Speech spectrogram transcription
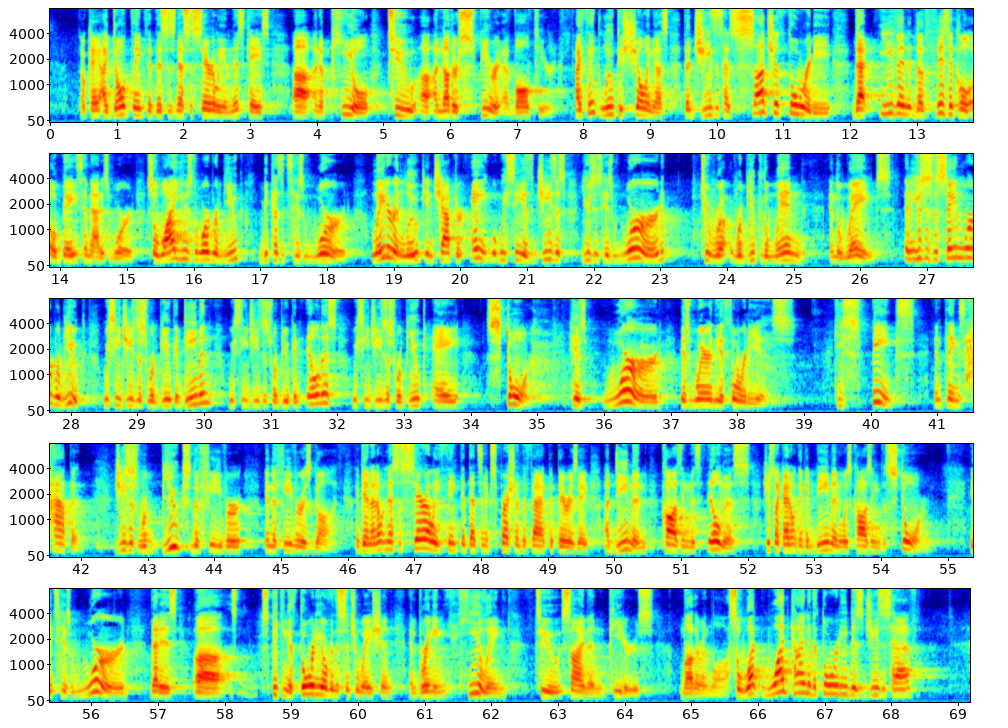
Okay, I don't think that this is necessarily in this case uh, an appeal to uh, another spirit involved here. I think Luke is showing us that Jesus has such authority that even the physical obeys him at his word. So, why use the word rebuke? Because it's his word. Later in Luke, in chapter 8, what we see is Jesus uses his word to re- rebuke the wind and the waves. And it uses the same word rebuke. We see Jesus rebuke a demon, we see Jesus rebuke an illness, we see Jesus rebuke a storm. His word is where the authority is. He speaks and things happen. Jesus rebukes the fever and the fever is gone. Again, I don't necessarily think that that's an expression of the fact that there is a, a demon causing this illness, just like I don't think a demon was causing the storm. It's his word that is uh, speaking authority over the situation and bringing healing to Simon Peter's mother in law. So, what, what kind of authority does Jesus have?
